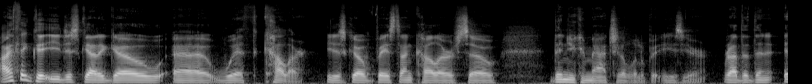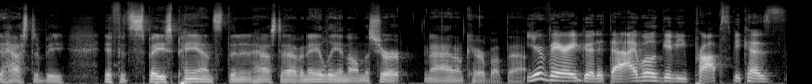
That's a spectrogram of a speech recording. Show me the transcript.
I think that you just got to go uh, with color. You just go based on color, so then you can match it a little bit easier. Rather than it has to be, if it's space pants, then it has to have an alien on the shirt. Nah, I don't care about that. You're very good at that. I will give you props because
